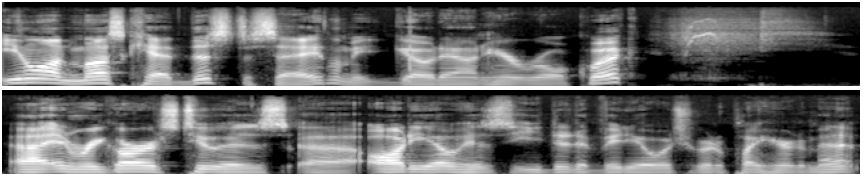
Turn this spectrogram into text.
Elon Musk had this to say. Let me go down here real quick. Uh, in regards to his uh, audio, his he did a video which we're going to play here in a minute.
